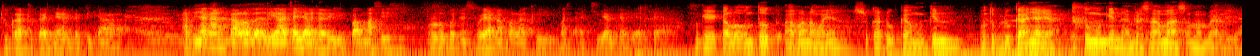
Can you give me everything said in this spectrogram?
duka dukanya ketika artinya kan kalau Mbak Lia aja yang dari IPA masih perlu penyesuaian apalagi Mas Aji yang dari RPL Oke, kalau untuk apa namanya suka duka mungkin untuk dukanya ya itu mungkin hampir sama sama Mbak Lia.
